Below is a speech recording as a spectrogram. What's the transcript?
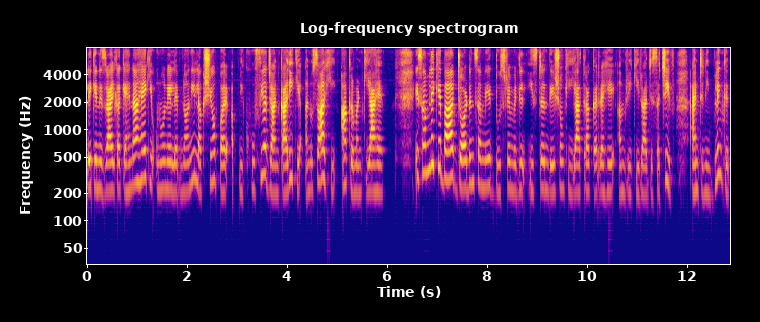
लेकिन इसराइल का कहना है कि उन्होंने लेबनानी लक्ष्यों पर अपनी खुफिया जानकारी के अनुसार ही आक्रमण किया है। इस हमले के बाद जॉर्डन समेत दूसरे मिडिल ईस्टर्न देशों की यात्रा कर रहे अमरीकी राज्य सचिव एंटनी ब्लिंकन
